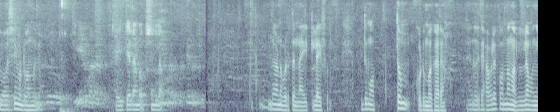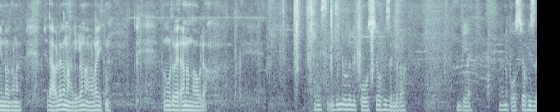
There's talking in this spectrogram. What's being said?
ദോശയും കൊണ്ടുവന്നു. റേറ്റ് ഓപ്ഷൻ ഇല്ല. ഇതാണ് ഇവിടുത്തെ നൈറ്റ് ലൈഫ് ഇത് മൊത്തം കുടുംബക്കാരാണ് ഇത് രാവിലെയൊക്കെ വന്നാൽ നല്ല ഭംഗി കാണാൻ പക്ഷെ രാവിലെയൊക്കെ നല്ലോണം ആളായിക്കും അപ്പം ഇങ്ങോട്ട് വരാനൊന്നും ആവില്ല ഇതിന്റെ ഉള്ളിൽ പോസ്റ്റ് ഓഫീസ് ഉണ്ട് ഇതാ ഇതാണ് പോസ്റ്റ് ഓഫീസ്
